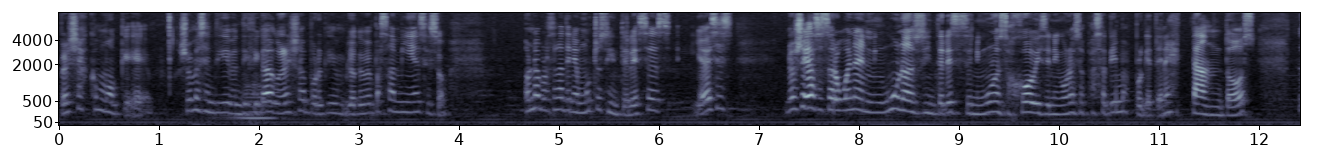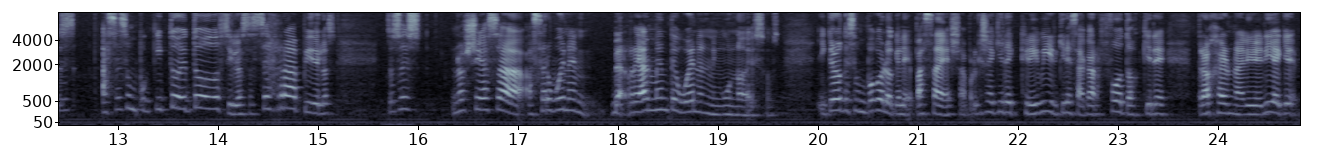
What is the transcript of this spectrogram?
Pero ella es como que yo me sentí identificada con ella porque lo que me pasa a mí es eso. Una persona tiene muchos intereses y a veces no llegas a ser buena en ninguno de esos intereses, en ninguno de esos hobbies, en ninguno de esos pasatiempos porque tenés tantos. Entonces, haces un poquito de todos y los haces rápido. y los Entonces, no llegas a, a ser buena, en- realmente buena en ninguno de esos. Y creo que es un poco lo que le pasa a ella, porque ella quiere escribir, quiere sacar fotos, quiere trabajar en una librería, quiere...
